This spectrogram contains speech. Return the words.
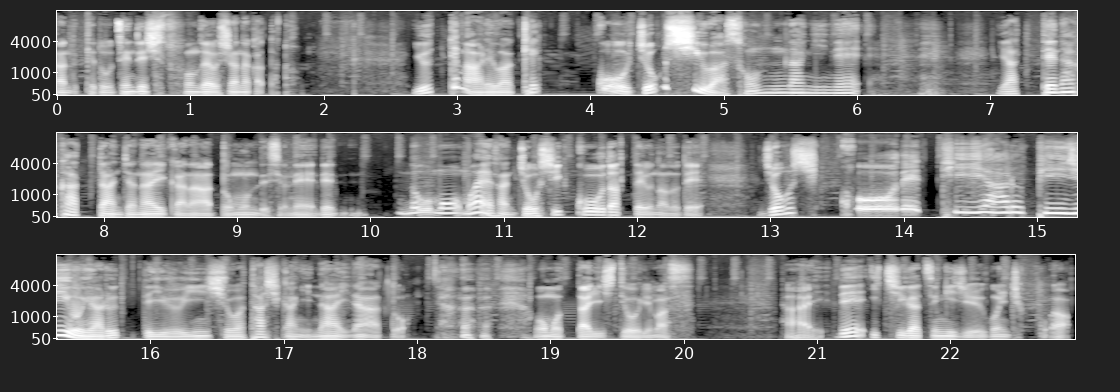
なんだけど、全然存在を知らなかったと。言ってもあれは結構女子はそんなにね、やってなかったんじゃないかなと思うんですよね。で、どうも、まやさん女子校だったようなので、女子校で TRPG をやるっていう印象は確かにないなと 思ったりしております。はい。で、1月25日は、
